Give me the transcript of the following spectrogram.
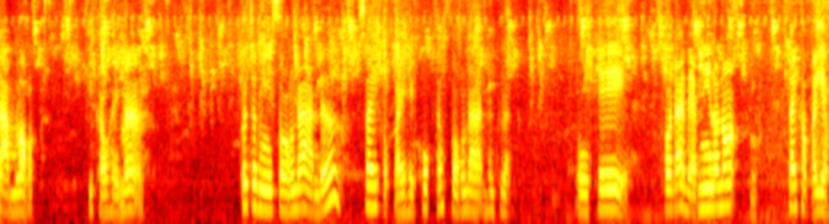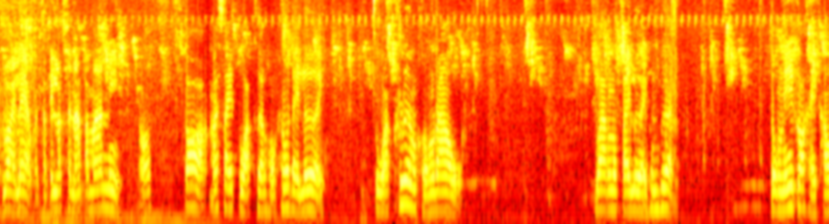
ตามร่องที่เขาให้มาก็จะมีสองด้านเด้อใส่เข้าไปให้ครบทั้งสองด้านเพื่อนๆโอเค พอได้แบบนี้แล้วเนาะใส่เข้าไปเรียบร้อยแล้วก็จะเป็นลักษณะประมาณนี้เนาะ ก็มาใส่ตัวเครื่องของเฮาได้เลย ตัวเครื่องของเรา วางลงไปเลยเพื่อนๆ ตรงนี้ก็ให้เขา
